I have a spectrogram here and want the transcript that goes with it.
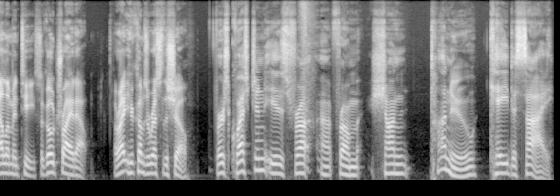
LMNT. So go try it out. All right, here comes the rest of the show. First question is from uh, from Shantanu K Desai.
